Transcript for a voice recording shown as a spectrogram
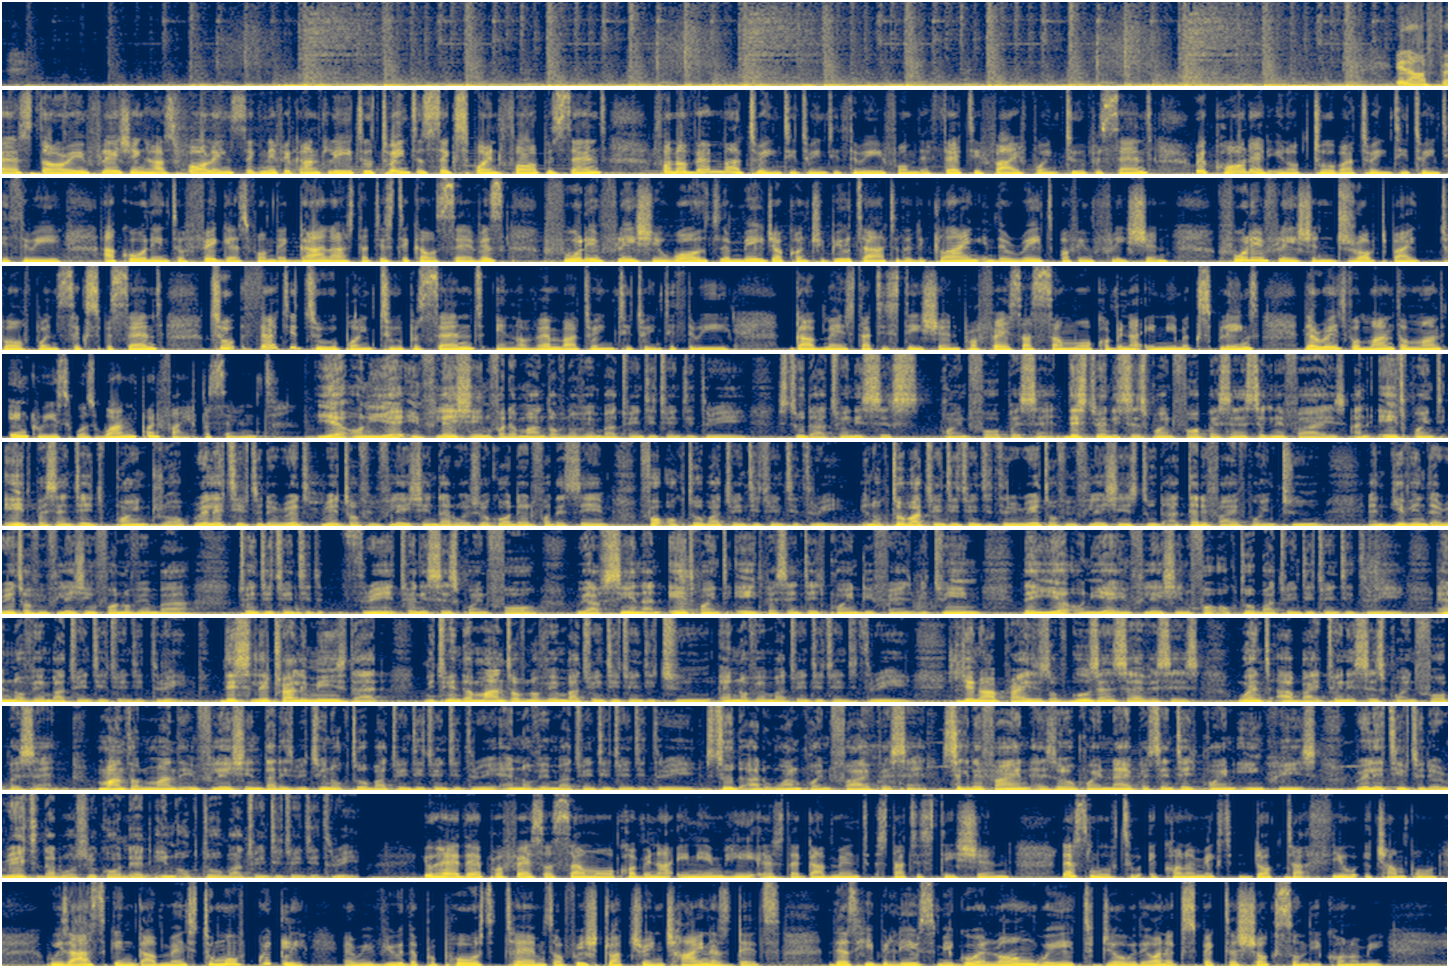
In our first story, inflation has fallen significantly to 26.4% for November 2023 from the 35.2% recorded in October 2023. According to figures from the Ghana Statistical Service, food inflation was the major contributor to the decline in the rate of inflation. Food inflation dropped by 12.6% to 32.2% in November 2023. Government statistician Professor Samuel Kobina Annim explains the rate for month on month increase was 1.5%. Year on year inflation for the month of November 2023 stood at 26.4%. This 26.4% signifies an 8.8 percentage point drop relative to the rate, rate of inflation that was recorded for the same for October 2023. In October 2023, rate of inflation stood at 35.2 and given the rate of inflation for November 2023 26.4, we have seen an 8.8 percentage point difference between the year on year inflation for October 2023 and November 2023. This literally means that between the month of November 2022 and November 2023, general prices of goods and services went up by 26.4%. Month on month inflation, that is between October 2023 and November 2023, stood at 1.5%, signifying a 0.9 percentage point increase relative to the rate that was recorded in October 2023. You heard there Professor Samuel Kobina Annim. He is the government statistician. Let's move to economics Dr. Theo Acheampong, who is asking government to move quickly and review the proposed terms of restructuring China's debts. This, he believes, may go a long way to deal with the unexpected shocks on the economy.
